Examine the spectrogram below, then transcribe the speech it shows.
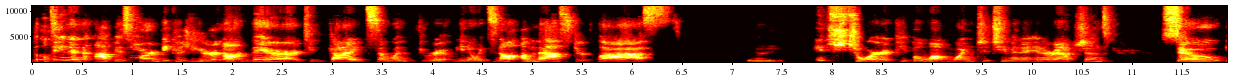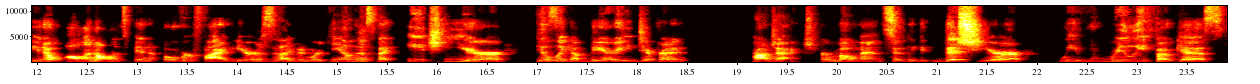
building an app is hard because you're not there to guide someone through. You know, it's not a master class. Right. It's short. People want one to two minute interactions. So, you know, all in all, it's been over five years that I've been working on this, but each year feels like a very different project or moment. So, like this year, we've really focused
